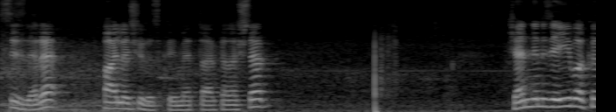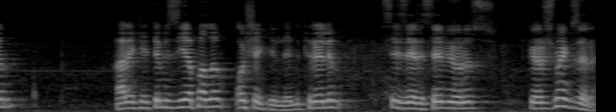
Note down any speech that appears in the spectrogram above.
sizlere paylaşırız kıymetli arkadaşlar. Kendinize iyi bakın. Hareketimizi yapalım. O şekilde bitirelim. Sizleri seviyoruz. Görüşmek üzere.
